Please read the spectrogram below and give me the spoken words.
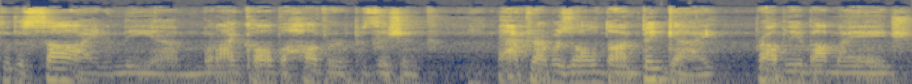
to the side in the um, what I call the hover position after I was all done. Big guy, probably about my age.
